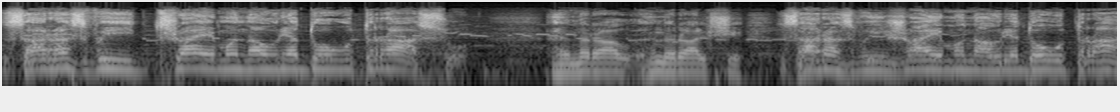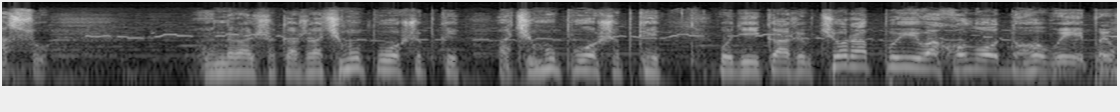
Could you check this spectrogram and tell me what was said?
Зараз виїжджаємо на урядову трасу. Генерал генеральші, зараз виїжджаємо на урядову трасу. Генеральша каже, а чому пошепки? А чому пошепки? Водій каже, вчора пива холодного випив.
